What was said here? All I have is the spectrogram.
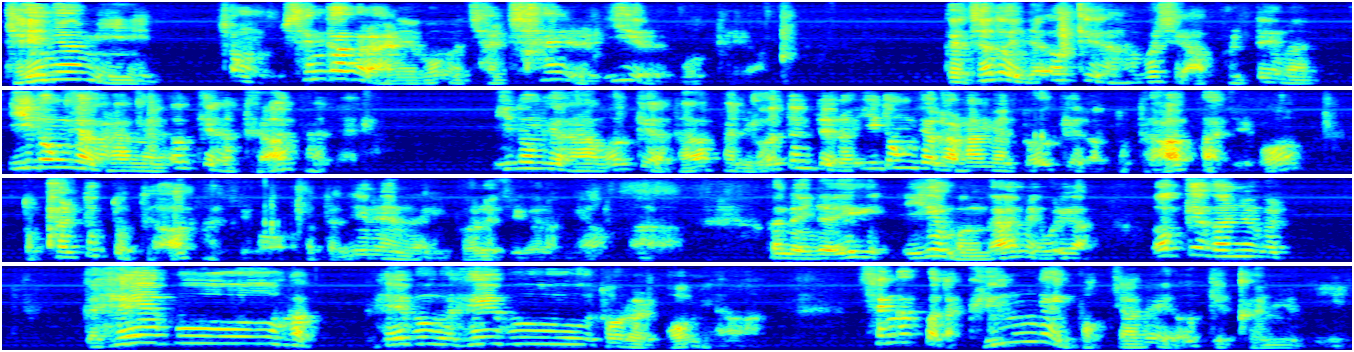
개념이 좀 생각을 안 해보면 잘 차이를 이해를 못해요. 그 저도 이제 어깨가 한 번씩 아플 때는 이 동작을 하면 어깨가 더 아파져요. 이 동작을 하면 어깨가 더 아파지고 어떤 때는 이 동작을 하면 또 어깨가 또 더 아파지고 또 팔뚝도 더 아파지고 어떤 이런 현상이 벌어지거든요 어. 근데 이제 이게, 이게 뭔가 하면 우리가 어깨 근육을 그 해부학 해부 해부도를 보면 생각보다 굉장히 복잡해요 어깨 근육이.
